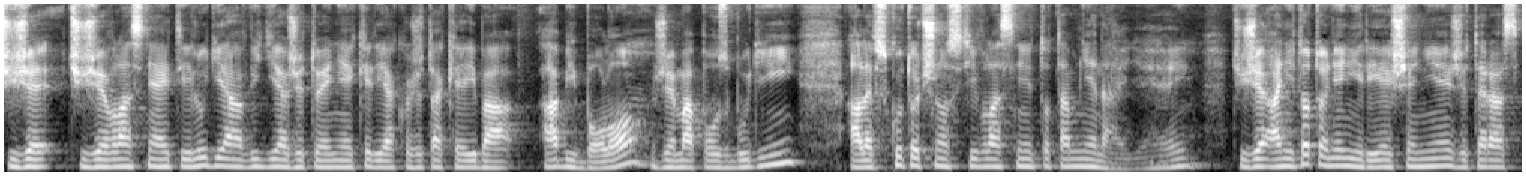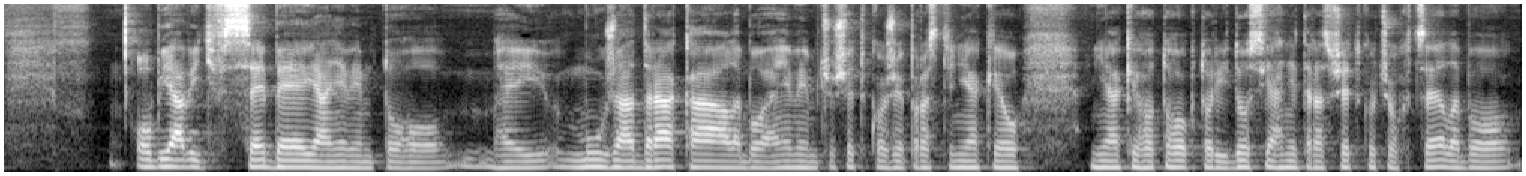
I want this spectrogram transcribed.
Čiže, čiže vlastne aj tí ľudia vidia, že to je niekedy akože také iba, aby bolo, že ma pozbudí, ale v skutočnosti vlastne to tam nenájde. Hej? Čiže ani toto není riešenie, že teraz objaviť v sebe, ja neviem, toho hej, muža, draka, alebo ja neviem čo všetko, že proste nejakého, nejakého toho, ktorý dosiahne teraz všetko, čo chce, lebo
